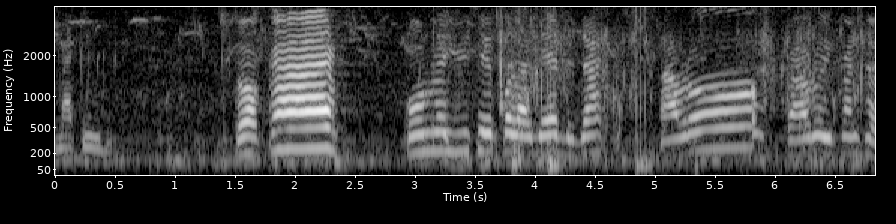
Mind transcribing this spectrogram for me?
નાખી દે તો કર. કોણ રહી ગયું છે પેલા દે બીજા કાવરો કાવરો ઈકન છે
